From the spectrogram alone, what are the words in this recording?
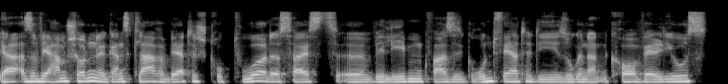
Ja, also wir haben schon eine ganz klare Wertestruktur. Das heißt, äh, wir leben quasi Grundwerte, die sogenannten Core Values.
